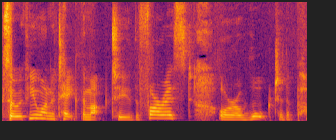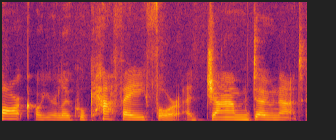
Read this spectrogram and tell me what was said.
so if you want to take them up to the forest or a walk to the park or your local cafe for a jam donut,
